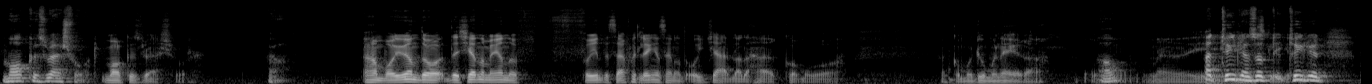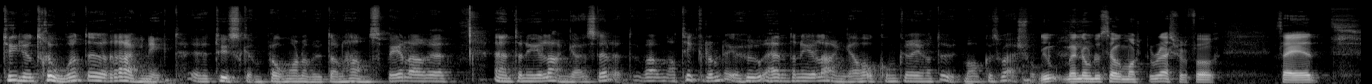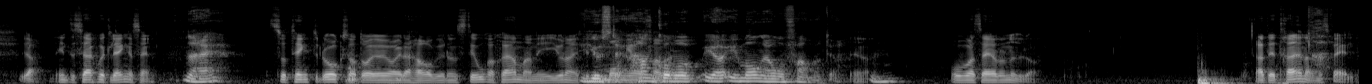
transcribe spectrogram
Marcus Rashford. Marcus Rashford. Ja. Han var ju ändå, det kände man ju ändå för inte särskilt länge sedan att oj jävlar det här kommer att, han kommer att dominera. Ja. I, Ja, tydligen, så, tydligen, tydligen tror inte Ragnick, eh, tysken, på honom utan han spelar eh, Anthony Elanga istället. Det var en artikel om det, hur Anthony Elanga har konkurrerat ut Marcus Rashford. Jo, men om du såg Marcus Rashford för, säg ett, ja, inte särskilt länge sedan. Nej, Så tänkte du också att oj, oj, oj, det här har vi den stora stjärnan i United just i det. många år Han framåt. kommer ja, i många år framåt. Ja. Ja. Och vad säger du nu då? Att det är tränarens fel?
